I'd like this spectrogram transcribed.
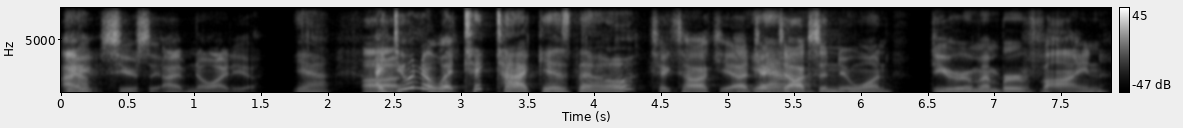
I seriously, I have no idea. Yeah. Uh, I do know what TikTok is, though. TikTok, yeah, Yeah. TikTok's a new one. Do you remember Vine?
